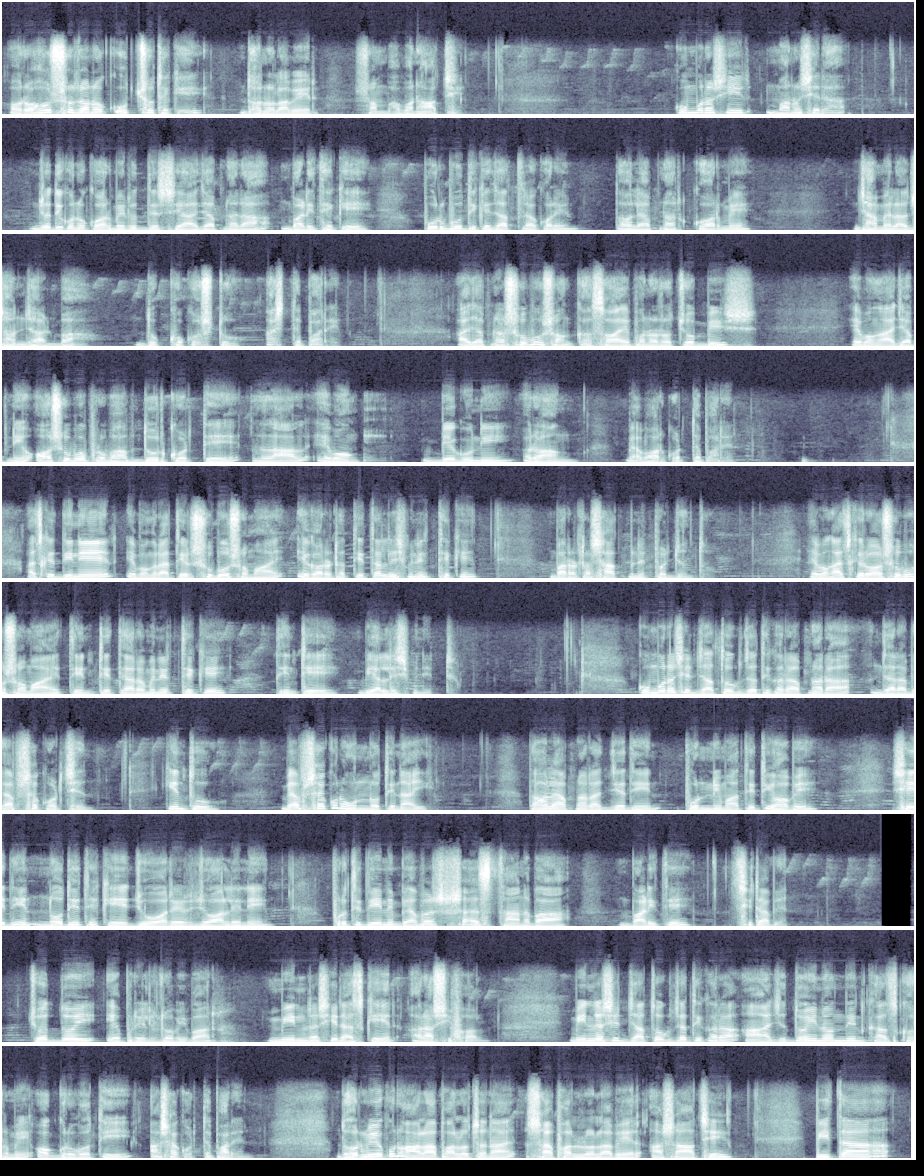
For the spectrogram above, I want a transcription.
রহস্যজনক উৎস থেকে ধনলাভের সম্ভাবনা আছে। কুম্ভ রাশির মানুষেরা, যদি কোনো কর্মের উদ্দেশ্যে আজ আপনারা বাড়ি থেকে পূর্ব দিকে যাত্রা করেন, তাহলে আপনার কর্মে ঝামেলা, ঝঞ্ঝাট বা দুঃখ, কষ্ট আসতে পারে। আজ আপনার শুভ সংখ্যা ছয়, পনেরো, চব্বিশ এবং আজ আপনি অশুভ প্রভাব দূর করতে লাল এবং বেগুনি রং ব্যবহার করতে পারেন। আজকে দিনের এবং রাতের শুভ সময় এগারোটা তেতাল্লিশ মিনিট থেকে বারোটা সাত মিনিট পর্যন্ত এবং আজকের অশুভ সময় তিনটে তেরো মিনিট থেকে তিনটে বিয়াল্লিশ মিনিট। কুম্ভ রাশির জাতক জাতিকারা আপনারা যারা ব্যবসা করছেন, কিন্তু ব্যবসায় কোনো উন্নতি নাই। তাহলে আপনারা যেদিন পূর্ণিমা তিথি হবে সেই দিন নদী থেকে জোয়ারের জল এনে প্রতিদিন ব্যবসা স্থান বা বাড়িতে ছিটাবেন। চোদ্দোই এপ্রিল রবিবার, মীন রাশির আজকের রাশিফল। মীন রাশির জাতক জাতিকারা আজ দৈনন্দিন কাজকর্মে অগ্রগতি আশা করতে পারেন। ধর্মীয় কোনো আলাপ আলোচনায় সাফল্য লাভের আশা আছে। পিতা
